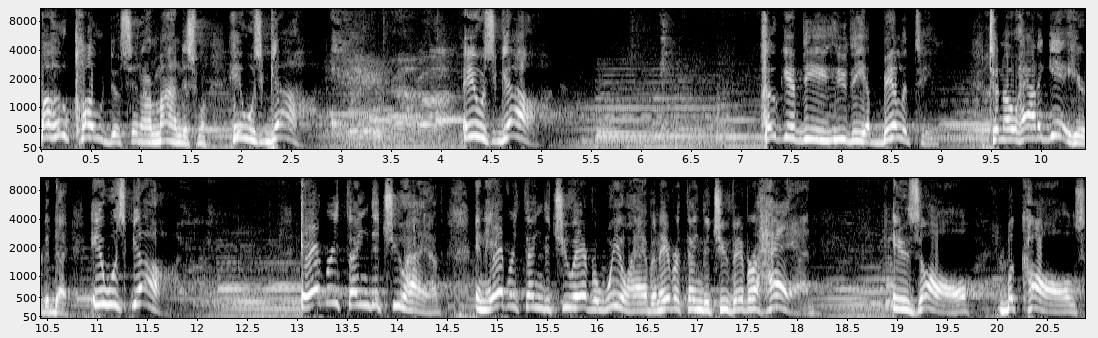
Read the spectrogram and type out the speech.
But who clothed us in our mind this morning? It was God. It was God. Who gave you the ability to know how to get here today? It was God. Everything that you have, and everything that you ever will have, and everything that you've ever had is all because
